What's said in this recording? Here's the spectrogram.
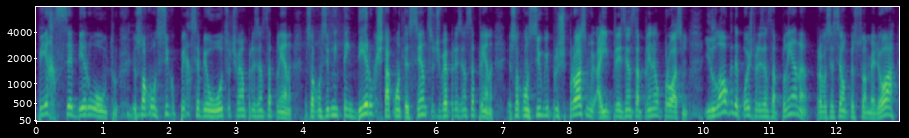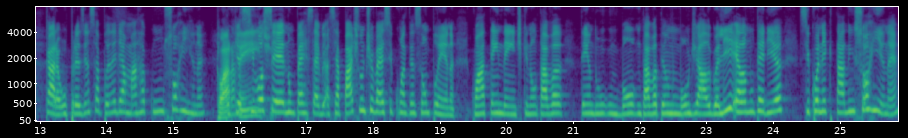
perceber o outro. Eu só consigo perceber o outro se eu tiver uma presença plena. Eu só consigo entender o que está acontecendo se eu tiver presença plena. Eu só consigo ir para os próximos, aí presença plena é o próximo. E logo depois, presença plena, para você ser uma pessoa melhor, Cara, o presença plena ele amarra com um sorrir, né? claramente. Porque se você não percebe, se a parte não tivesse com atenção plena, com a atendente que não tava tendo um bom, não tava tendo um bom diálogo ali, ela não teria se conectado em sorrir, né?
